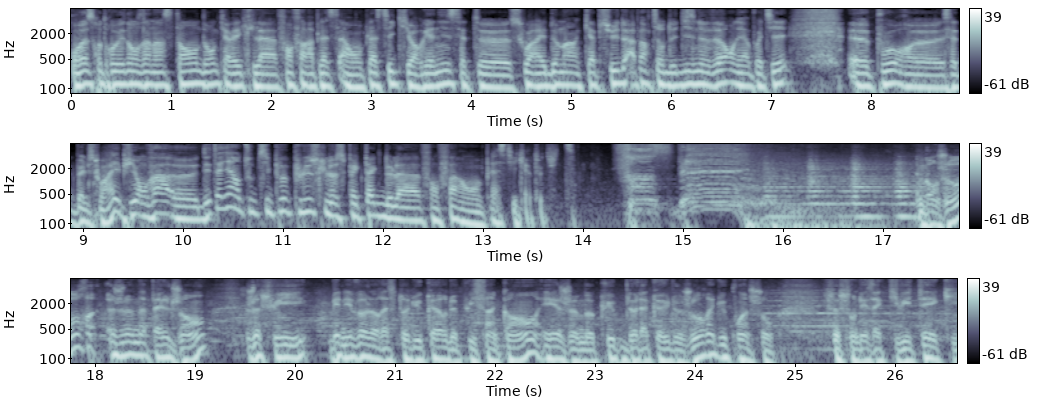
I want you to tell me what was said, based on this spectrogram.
On va se retrouver dans un instant donc avec la fanfare à en plastique qui organise cette soirée demain à Cap Sud à partir de 19h. On est à Poitiers euh, pour euh, cette belle soirée. Et puis on va euh, détailler un tout petit peu plus le spectacle de la fanfare en plastique. À tout de suite. France Bleu. Bonjour, je m'appelle Jean. Je suis bénévole au Resto du Cœur depuis 5 ans et je m'occupe de l'accueil de jour et du point chaud. Ce sont des activités qui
